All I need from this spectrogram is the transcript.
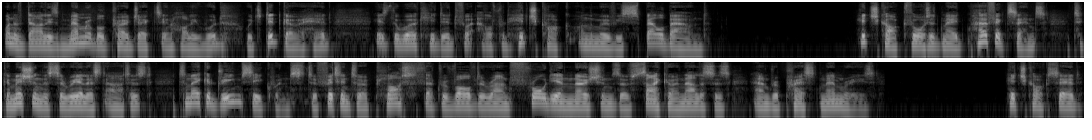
One of Dali's memorable projects in Hollywood, which did go ahead, is the work he did for Alfred Hitchcock on the movie Spellbound. Hitchcock thought it made perfect sense to commission the surrealist artist to make a dream sequence to fit into a plot that revolved around Freudian notions of psychoanalysis and repressed memories. Hitchcock said,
